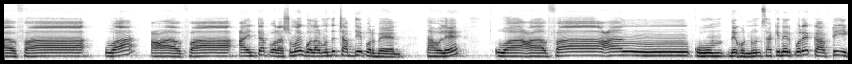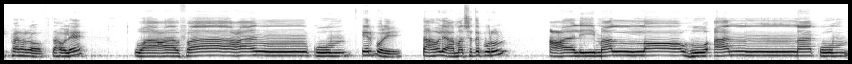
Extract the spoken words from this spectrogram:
আফা, ওয়া আইনটা পড়ার সময় গলার মধ্যে চাপ দিয়ে পড়বেন। তাহলে আনকুম। দেখুন, নুন সাকিনের পরে কাপটি ইকফার হরফ। তাহলে আনকুম। এরপরে, তাহলে আমার সাথে পড়ুন। আলিমাল্লাহু আন্নাকুম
